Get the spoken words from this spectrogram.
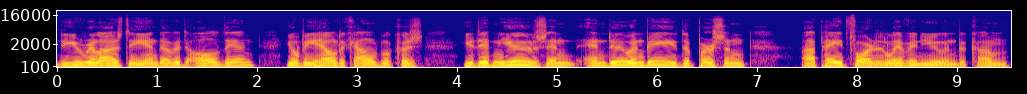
do you realize the end of it all then? You'll be held accountable because you didn't use and, and do and be the person I paid for to live in you and become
